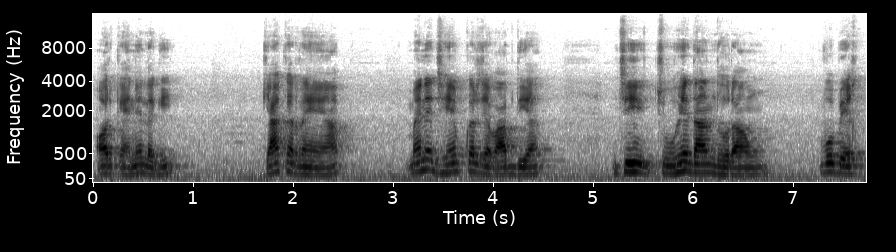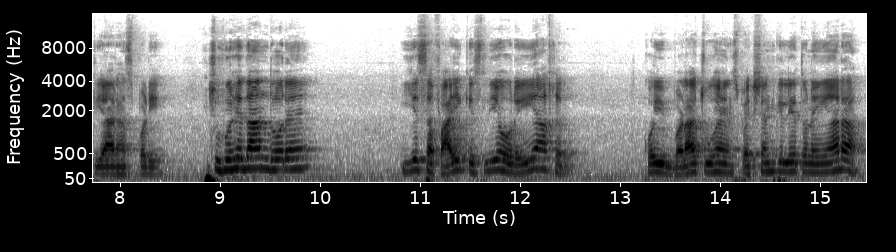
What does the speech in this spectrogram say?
اور کہنے لگی، کیا کر رہے ہیں آپ؟ میں نے جھینپ کر جواب دیا جی چوہے دان دھو رہا ہوں۔ وہ بے اختیار ہنس پڑی، چوہے دان دھو رہے ہیں؟ یہ صفائی کس لیے ہو رہی ہے آخر؟ کوئی بڑا چوہا انسپیکشن کے لیے تو نہیں آ رہا؟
